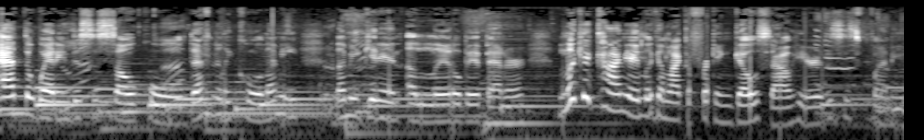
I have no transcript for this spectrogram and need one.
at the wedding. This is so cool. Definitely cool. Let me let me get in a little bit better. Look at Kanye looking like a freaking ghost out here. This is funny.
